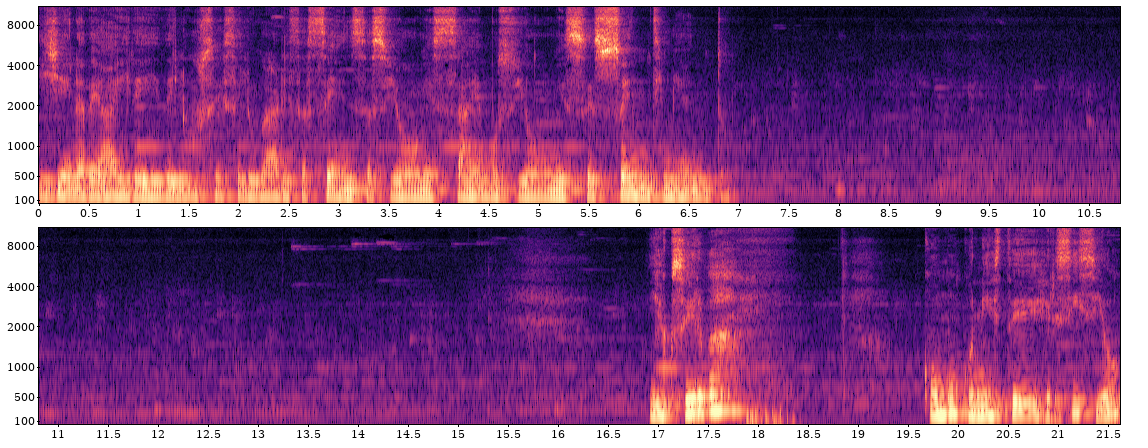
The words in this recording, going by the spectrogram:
Y llena de aire y de luz ese lugar, esa sensación, esa emoción, ese sentimiento. Y observa cómo con este ejercicio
